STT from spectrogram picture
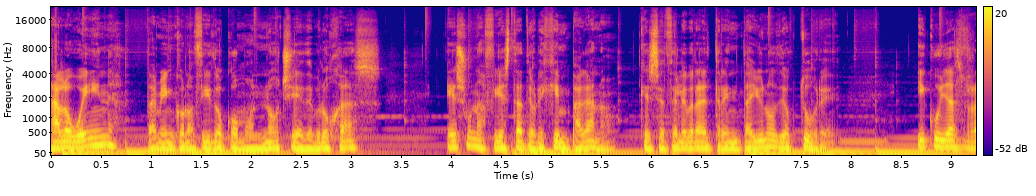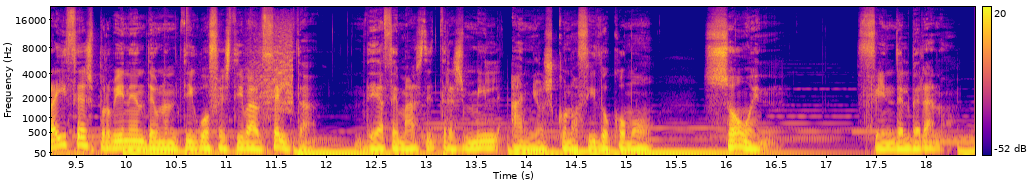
Halloween, también conocido como Noche de Brujas, es una fiesta de origen pagano que se celebra el 31 de octubre y cuyas raíces provienen de un antiguo festival celta de hace más de 3.000 años conocido como Samhain, fin del verano.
